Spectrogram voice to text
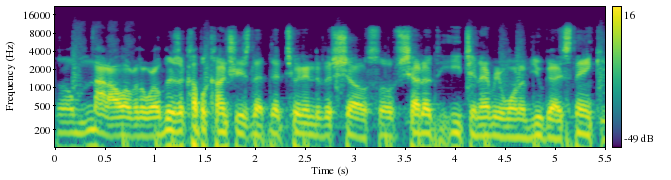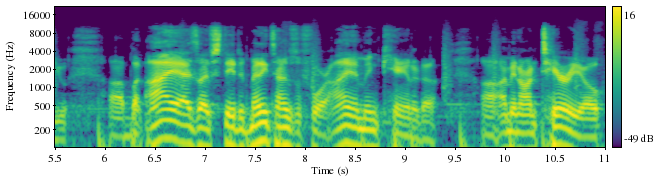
Well, not all over the world. There's a couple countries that, that tune into the show. So shout out to each and every one of you guys. Thank you. Uh, but I, as I've stated many times before, I am in Canada. Uh, I'm in Ontario,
